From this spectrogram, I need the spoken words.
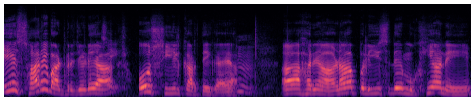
ਇਹ ਸਾਰੇ ਬਾਰਡਰ ਜਿਹੜੇ ਆ। ਉਹ ਸੀਲ ਕਰਤੇ ਗਏ ਆ। ਹਰਿਆਣਾ ਪੁਲਿਸ ਦੇ ਮੁਖੀਆਂ ਨੇ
